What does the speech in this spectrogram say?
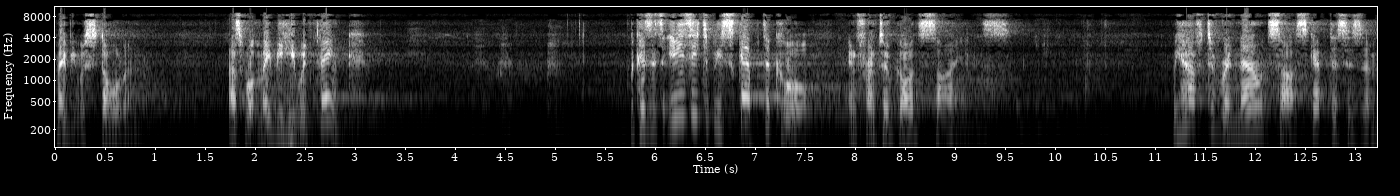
Maybe it was stolen. That's what maybe he would think. Because it's easy to be skeptical in front of God's signs. We have to renounce our skepticism.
